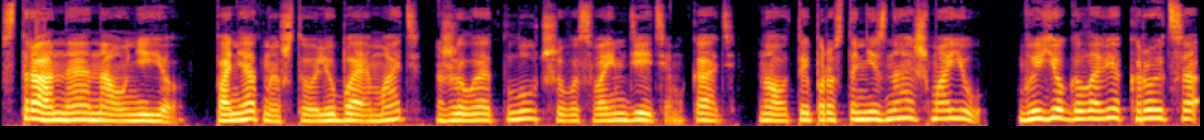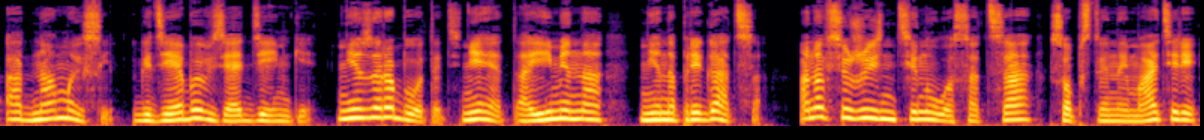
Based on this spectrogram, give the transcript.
Странная она у нее. Понятно, что любая мать желает лучшего своим детям, Кать, но ты просто не знаешь мою. В ее голове кроется одна мысль — где бы взять деньги. Не заработать, нет, а именно не напрягаться. Она всю жизнь тянула с отца, собственной матери,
